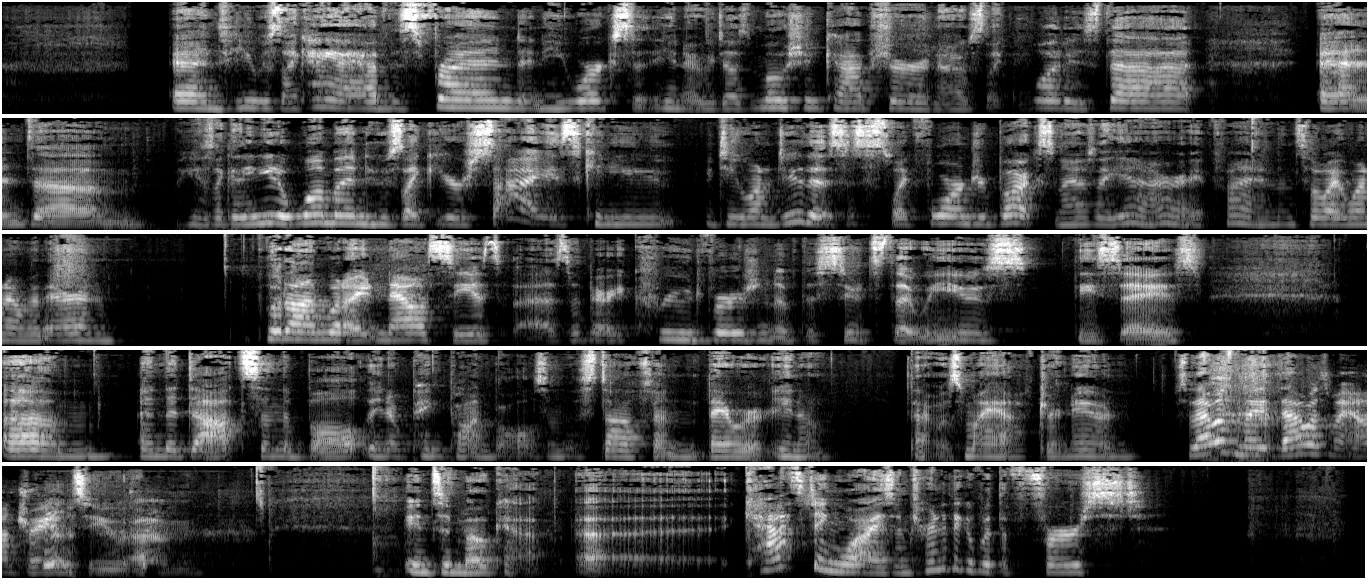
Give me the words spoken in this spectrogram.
And he was like, "Hey, I have this friend, and he works. At, you know, he does motion capture." And I was like, "What is that?" And um, he's like, "They need a woman who's like your size. Can you? Do you want to do this? It's like four hundred bucks." And I was like, "Yeah, all right, fine." And so I went over there and put on what I now see as, as a very crude version of the suits that we use these days um, and the dots and the ball, you know, ping pong balls and the stuff, and they were, you know, that was my afternoon. So that was my that was my entree into um, into mocap. Uh, casting wise, I'm trying to think of what the first.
